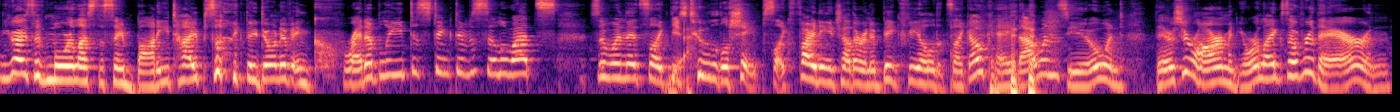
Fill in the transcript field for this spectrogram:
you guys have more or less the same body types like they don't have incredibly distinctive silhouettes so when it's like these Yeah. two little shapes like fighting each other in a big field it's like okay that one's you and there's your arm and your legs over there and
